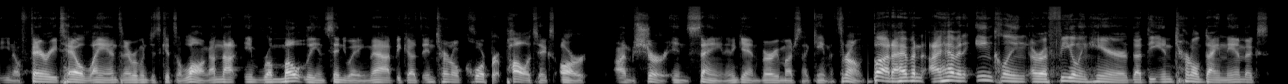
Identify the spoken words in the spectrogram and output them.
you know fairy tale lands and everyone just gets along. I'm not remotely insinuating that because internal corporate politics are i'm sure insane. And again very much like game of thrones. But i have an i have an inkling or a feeling here that the internal dynamics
